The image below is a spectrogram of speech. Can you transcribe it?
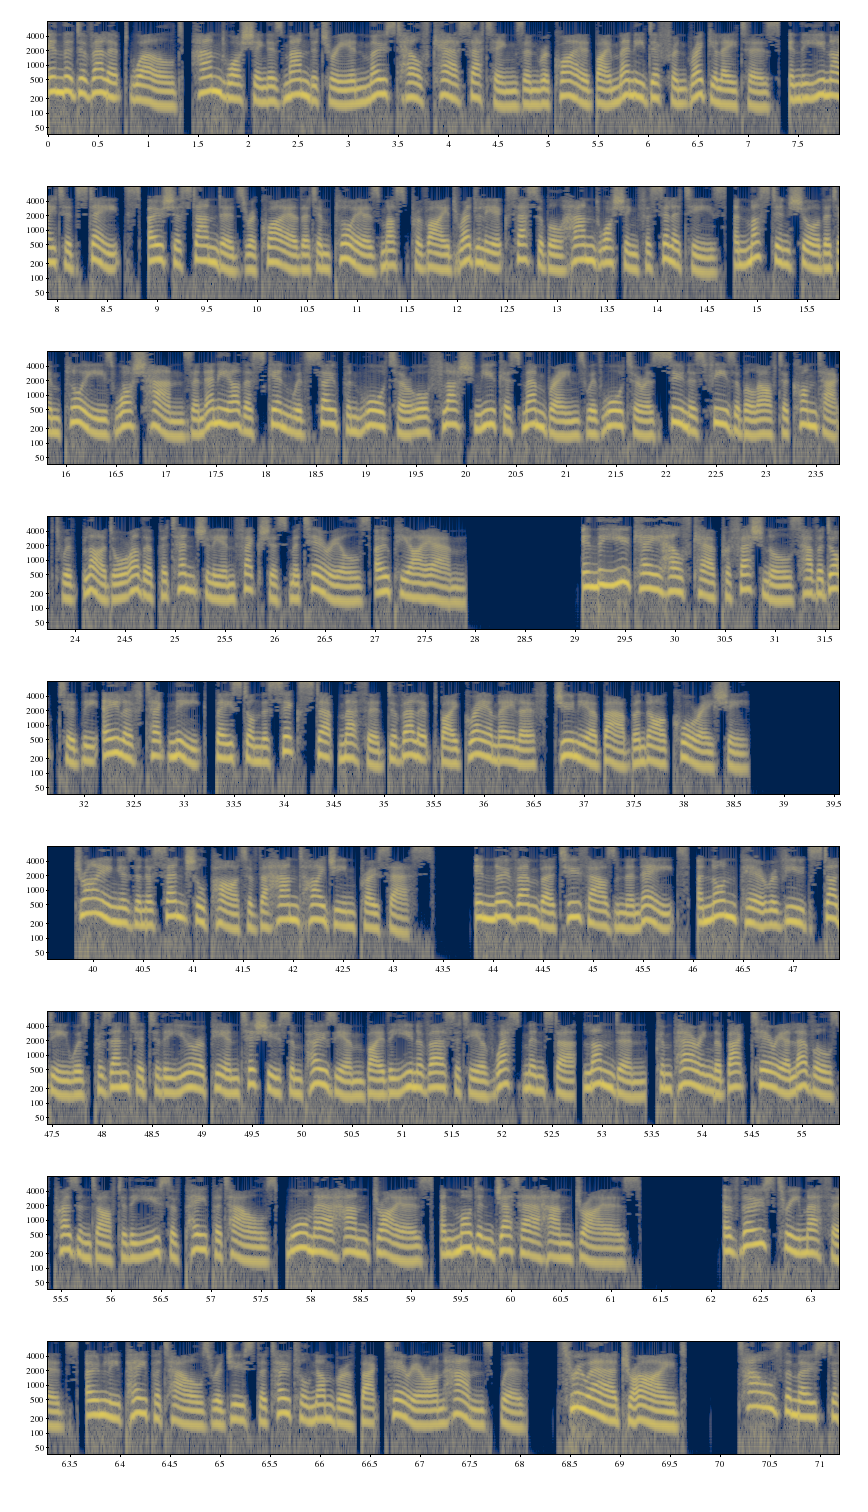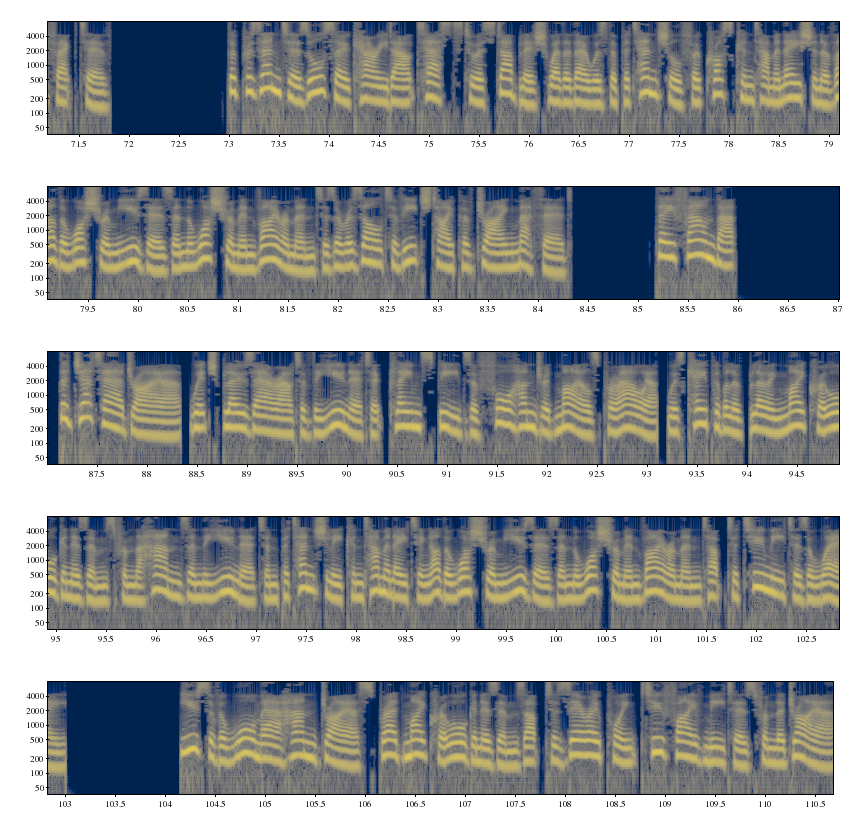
In the developed world, hand washing is mandatory in most health care settings and required by many different regulators. In the United States, OSHA standards require that employers must provide readily accessible hand washing facilities, and must ensure that employees wash hands and any other skin with soap and water or flush mucous membranes with water as soon as feasible after contact with blood or other potentially infectious materials. OPIM. In the UK healthcare professionals have adopted the Ayliffe technique, based on the six-step method developed by Graham Ayliffe, Junior Babb and R. Qureshi. Drying is an essential part of the hand hygiene process. In November 2008, a non-peer-reviewed study was presented to the European Tissue Symposium by the University of Westminster, London, comparing the bacteria levels present after the use of paper towels, warm air hand dryers, and modern jet air hand dryers. Of those three methods, only paper towels reduced the total number of bacteria on hands, with through air-dried towels the most effective. The presenters also carried out tests to establish whether there was the potential for cross-contamination of other washroom users and the washroom environment as a result of each type of drying method. They found that the jet air dryer, which blows air out of the unit at claimed speeds of 400 miles per hour, was capable of blowing microorganisms from the hands and the unit and potentially contaminating other washroom users and the washroom environment up to 2 meters away. Use of a warm air hand dryer spread microorganisms up to 0.25 meters from the dryer,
